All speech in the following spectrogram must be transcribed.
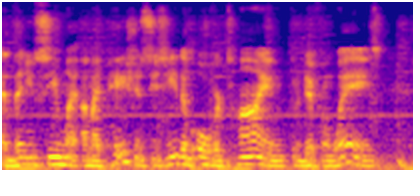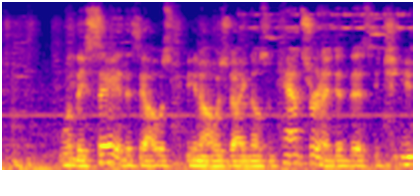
And then you see my my patients, you see them over time through different ways when they say it, they say I was, you know, I was diagnosed with cancer and I did this. It, you,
